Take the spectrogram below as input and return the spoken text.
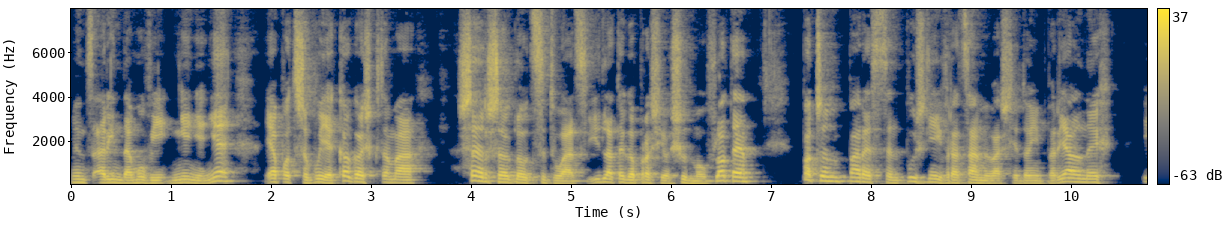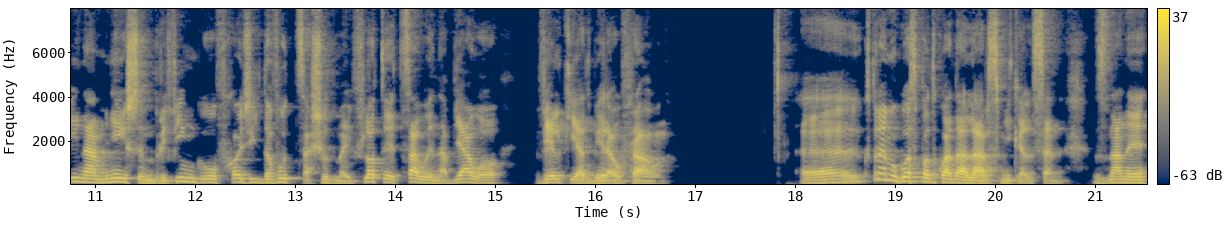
Więc Arinda mówi: Nie, nie, nie, ja potrzebuję kogoś, kto ma szerszy ogląd sytuacji i dlatego prosi o siódmą flotę. Po czym parę scen później wracamy właśnie do imperialnych i na mniejszym briefingu wchodzi dowódca siódmej floty, cały na biało, wielki admirał Fraun. E, któremu głos podkłada Lars Mikkelsen, znany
